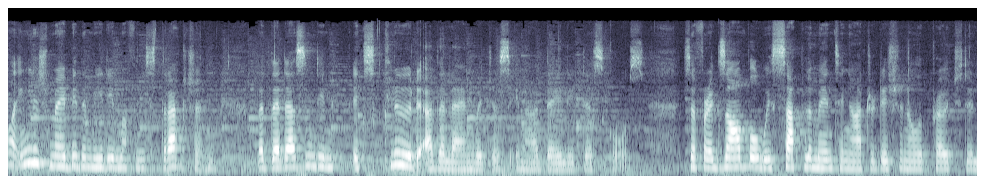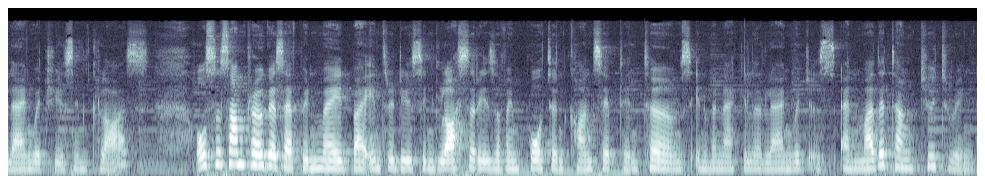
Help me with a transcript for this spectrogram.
Well, English may be the medium of instruction, but that doesn't exclude other languages in our daily discourse. So for example, we're supplementing our traditional approach to language use in class. Also, some progress have been made by introducing glossaries of important concepts and terms in vernacular languages, and mother tongue tutoring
